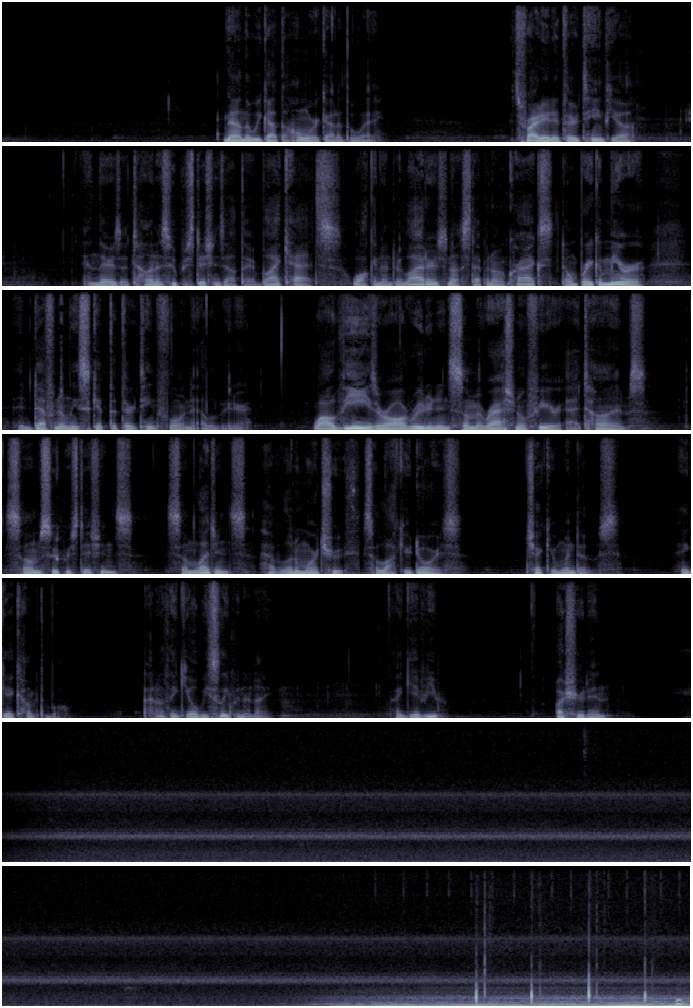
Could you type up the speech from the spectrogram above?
Now that we got the homework out of the way, it's Friday the 13th, y'all. And there's a ton of superstitions out there. Black cats, walking under ladders, not stepping on cracks, don't break a mirror, and definitely skip the 13th floor in the elevator. While these are all rooted in some irrational fear at times, some superstitions, some legends have a little more truth. So lock your doors, check your windows, and get comfortable. I don't think you'll be sleeping tonight. I give you ushered in.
